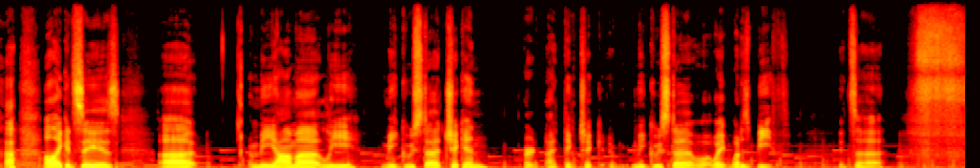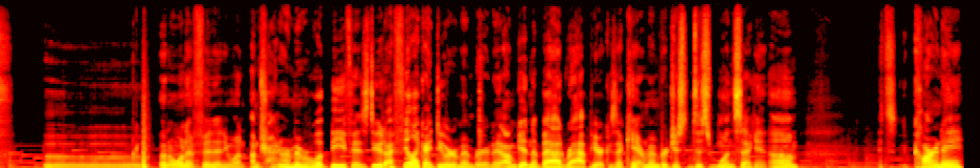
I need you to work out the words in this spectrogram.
All I can say is, uh, mi llama Lee, me gusta chicken, or I think chick, me gusta. Wait, what is beef? It's uh. I don't want to offend anyone. I'm trying to remember what beef is, dude. I feel like I do remember it. I'm getting a bad rap here because I can't remember just just one second. Um, it's carne.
